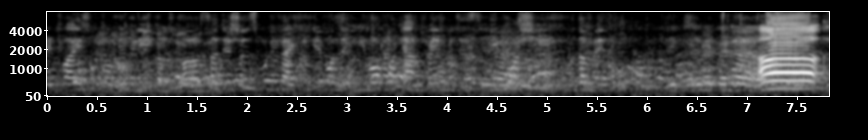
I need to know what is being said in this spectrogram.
Any advice or probably uh, suggestions would you like to give on the eve of a campaign which is he or she to the men? Uh,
